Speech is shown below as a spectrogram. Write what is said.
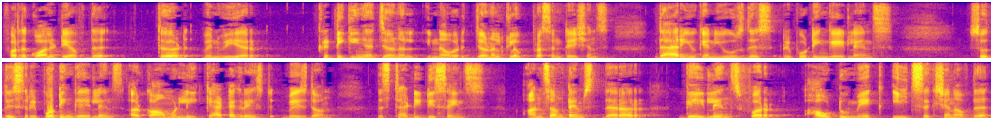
for the quality of the third. When we are critiquing a journal in our journal club presentations there you can use this reporting guidelines. So these reporting guidelines are commonly categorized based on the study designs. And sometimes there are guidelines for how to make each section of the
